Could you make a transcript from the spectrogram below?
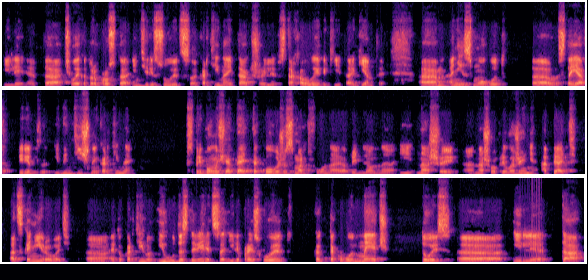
или это человек, который просто интересуется картиной, также или страховые какие-то агенты, э, они смогут, э, стояв перед идентичной картиной, при помощи опять такого же смартфона определенно и нашей, э, нашего приложения опять отсканировать э, эту картину и удостовериться, или происходит как таковой матч, то есть э, или та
